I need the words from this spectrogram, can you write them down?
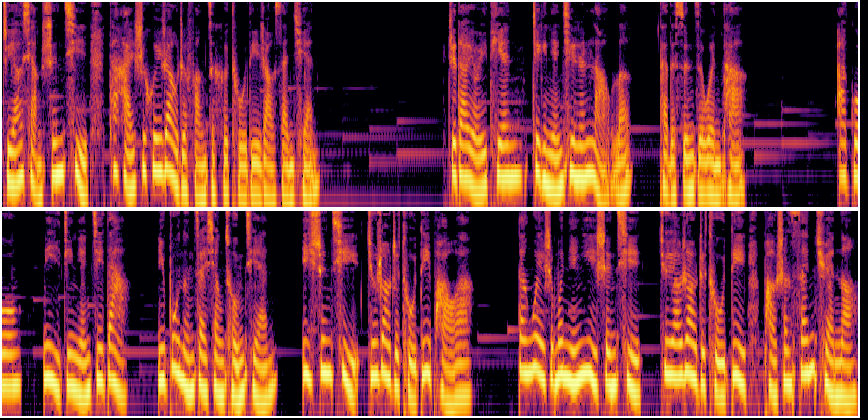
只要想生气，他还是会绕着房子和土地绕三圈。直到有一天，这个年轻人老了，他的孙子问他：“阿公，你已经年纪大，你不能再像从前。”一生气就绕着土地跑啊，但为什么您一生气就要绕着土地跑上三圈呢？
